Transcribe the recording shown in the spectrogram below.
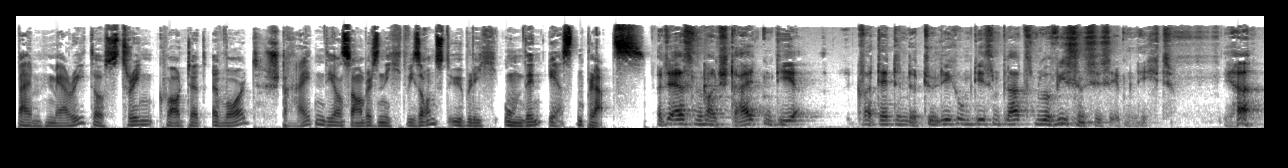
beim Merito String Quartet Award streiten die Ensembles nicht wie sonst üblich um den ersten Platz. Also erst einmal streiten die Quartette natürlich um diesen Platz, nur wissen sie es eben nicht. Ja,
